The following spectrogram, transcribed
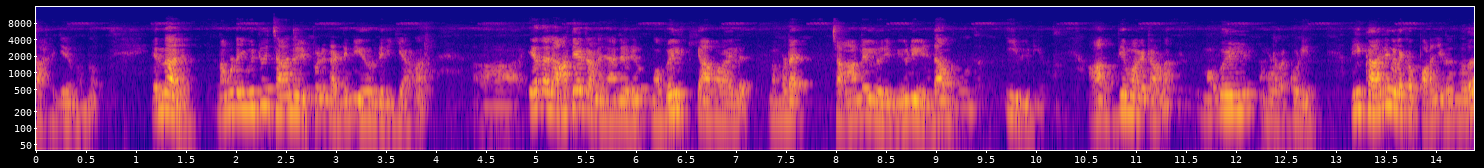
സാഹചര്യം വന്നു. എന്നാൽ നമ്മുടെ യൂട്യൂബ് ചാനൽ ഇപ്പോഴും കണ്ടിന്യൂ ചെയ്തുകൊണ്ടിരിക്കുകയാണ്. ഏതായാലും ആദ്യമായിട്ടാണ് ഞാനൊരു മൊബൈൽ ക്യാമറയിൽ നമ്മുടെ ചാനലിൽ ഒരു വീഡിയോ ഇടാൻ പോകുന്നത്. ഈ വീഡിയോ ആദ്യമായിട്ടാണ് മൊബൈലിൽ നമ്മൾ റെക്കോർഡ് ചെയ്യുന്നത്. ഈ കാര്യങ്ങളൊക്കെ പറഞ്ഞിരുന്നത്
